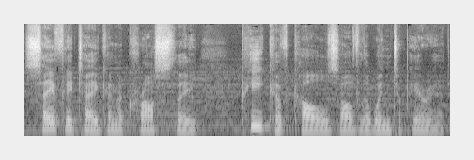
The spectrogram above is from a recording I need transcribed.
safely taken across the peak of colds over the winter period.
